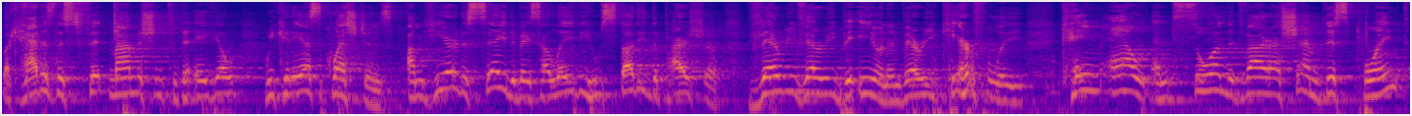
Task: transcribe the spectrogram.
like, how does this fit mamish into the egel? We could ask questions. I'm here to say the Beis Halevi, who studied the parsha very, very be'iyun and very carefully, came out and saw in the Dvar Hashem this point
